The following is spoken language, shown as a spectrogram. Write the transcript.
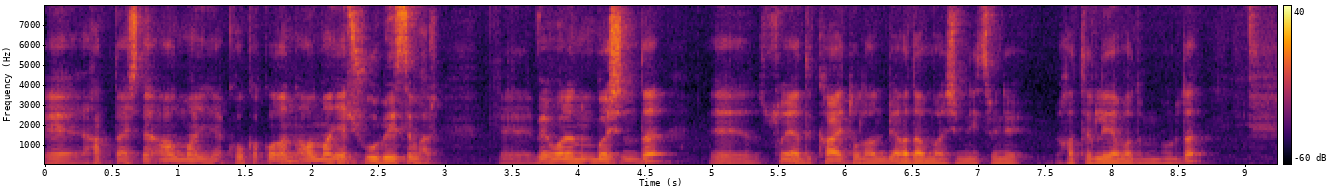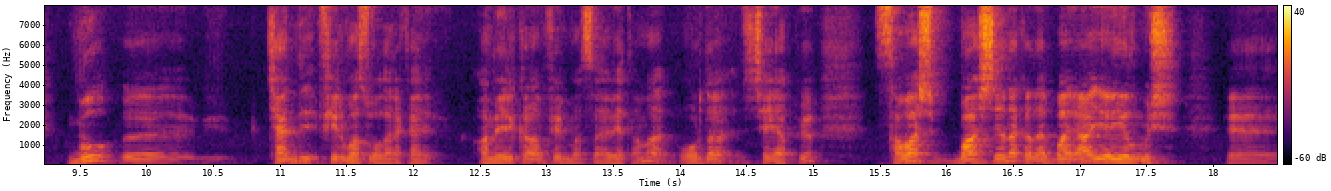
Ee, hatta işte Almanya Coca-Cola'nın Almanya şubesi var. Ee, ve oranın başında e, soyadı kayıt olan bir adam var. Şimdi ismini hatırlayamadım burada. Bu e, kendi firması olarak yani Amerikan firması evet ama orada şey yapıyor. Savaş başlayana kadar bayağı yayılmış. E,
